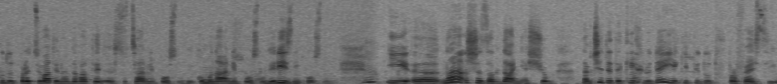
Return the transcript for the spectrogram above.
будуть працювати, і надавати е, соціальні послуги, комунальні послуги, різні послуги. І е, наше завдання, щоб навчити таких людей, які підуть в професію,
